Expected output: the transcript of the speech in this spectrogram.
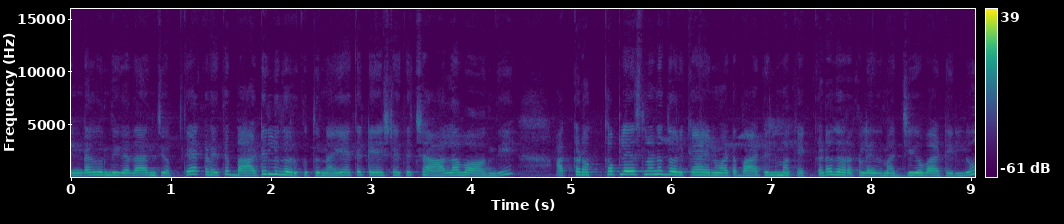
ఎండగా ఉంది కదా అని చెప్తే అక్కడైతే బాటిల్లు దొరుకుతున్నాయి. అయితే టేస్ట్ అయితే చాలా బాగుంది. అక్కడ ఒక్క ప్లేస్లోనే దొరికాయి అనమాట బాటిల్ మాకు ఎక్కడ దొరకలేదు మజ్జిగ బాటిళ్ళు.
